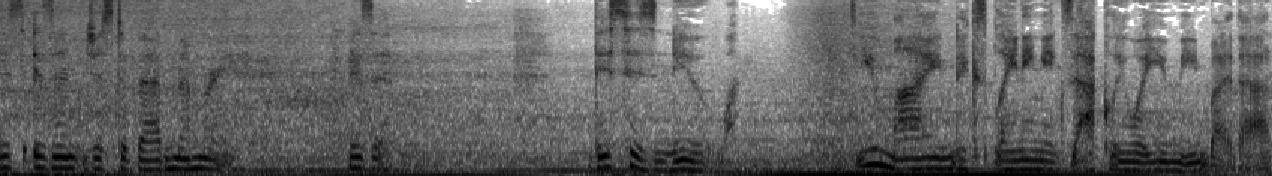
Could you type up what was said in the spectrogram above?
This isn't just a bad memory, is it? This is new. Do you mind explaining exactly what you mean by that?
